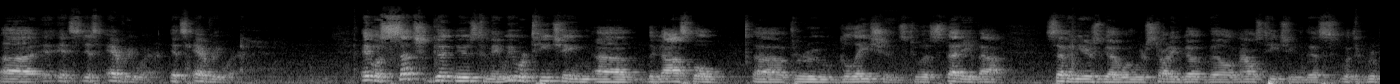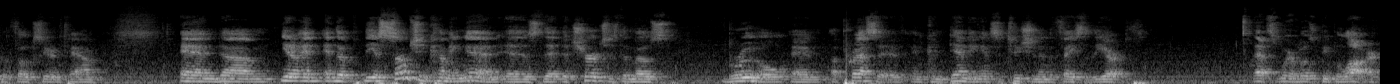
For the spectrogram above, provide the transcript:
uh, it's just everywhere. It's everywhere. It was such good news to me. We were teaching uh, the gospel uh, through Galatians to a study about seven years ago when we were starting Goatville, and I was teaching this with a group of folks here in town. And um, you know, and, and the the assumption coming in is that the church is the most brutal and oppressive and condemning institution in the face of the earth. That's where most people are,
